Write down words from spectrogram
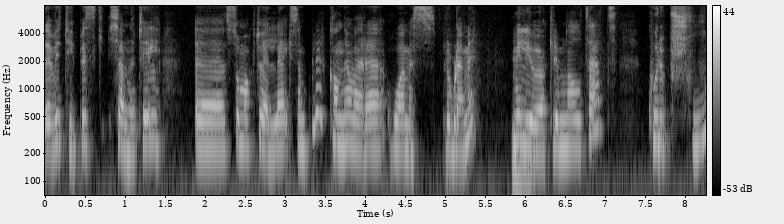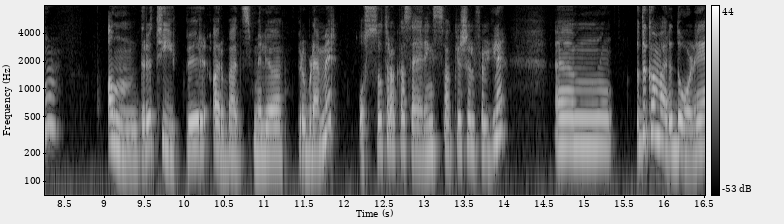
Det vi typisk kjenner til eh, som aktuelle eksempler, kan jo være HMS-problemer Mm. miljøkriminalitet, korrupsjon, andre typer arbeidsmiljøproblemer, også trakasseringssaker, selvfølgelig. Um, og det kan være dårlig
